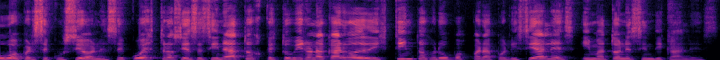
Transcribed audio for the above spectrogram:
Hubo persecuciones, secuestros y asesinatos que estuvieron a cargo de distintos grupos parapoliciales y matones sindicales.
